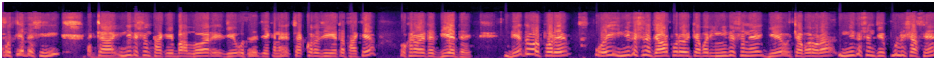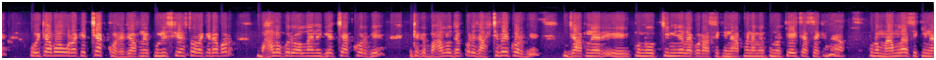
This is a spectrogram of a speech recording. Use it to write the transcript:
প্রতিটা দেশেরই একটা ইমিগ্রেশন থাকে বা লোয়ারে যে, ওদের যেখানে চেক করা যে, এটা থাকে ওখানে ওরা এটা দিয়ে দেয়। দিয়ে দেওয়ার পরে ওই ইমিগ্রেশনে যাওয়ার পরে ওইটা আবার ইমিগ্রেশনে গিয়ে ওইটা আবার ওরা ইমিগ্রেশন যে পুলিশ আছে, ওইটা আবার ওরাকে চেক করে যে আপনার পুলিশ কেসটা ওরাকে আবার ভালো করে অনলাইনে গিয়ে চেক করবে, এটাকে ভালো যা করে জাস্টিফাই করবে যে আপনার এই কোনো ক্রিমিনাল রেকর্ড আছে কিনা, আপনার নামে কোনো কেস আছে কিনা, কোনো মামলা আছে কিনা,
